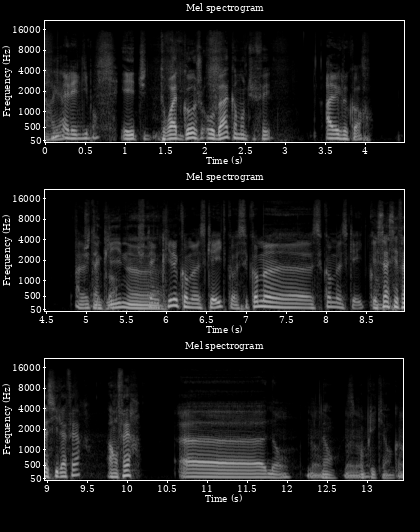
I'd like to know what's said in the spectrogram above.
À rien. Elle est libre Et tu, droite, gauche, au bas, comment tu fais? Avec le corps. Tu Avec le corps. t'inclines. Tu euh, t'inclines comme un skate, quoi. C'est comme un, c'est comme un skate. quoi. Et ça, c'est facile à faire? À en faire? Euh, non, non, Non, c'est compliqué encore.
